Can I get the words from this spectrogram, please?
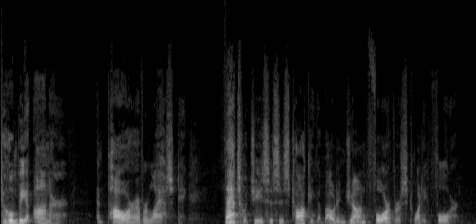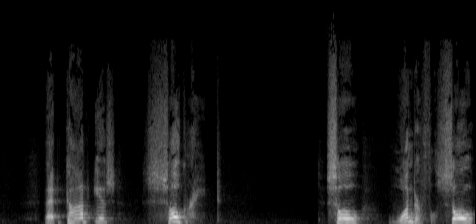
to whom be honor and power everlasting. That's what Jesus is talking about in John 4, verse 24. That God is so great so wonderful, so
